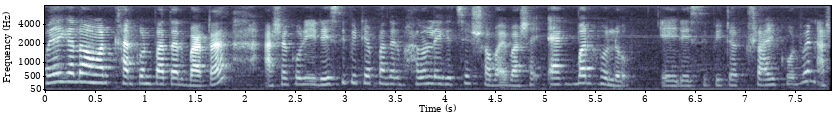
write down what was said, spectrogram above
হয়ে গেল আমার খারকন পাতার বাটা। আশা করি রেসিপিটি আপনাদের ভালো লেগেছে। সবাই বাসায় একবার হলো এই রেসিপিটা ট্রাই করবেন। আশা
